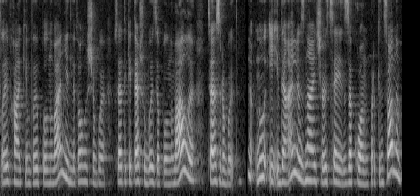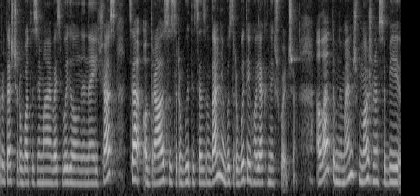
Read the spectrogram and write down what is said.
лайфхаки в плануванні для того, щоб все-таки те, що ви запланували, це зробити. Ну і ідеально, знаючи цей закон Паркінсона про те, що робота займає весь виділений неї час, це одразу зробити це завдання, бо зробити його якнайшвидше. Але тим не менш можна собі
